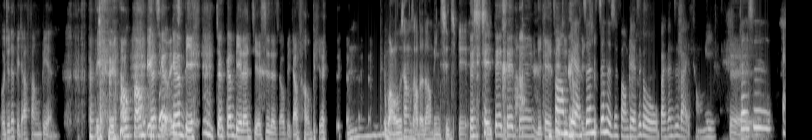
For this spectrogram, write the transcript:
我觉得比较方便，比较方便，跟跟别就跟别人解释的时候比较方便。嗯，网络上找得到名词解释，对对对对，你可以方便，真真的是方便，这个我百分之百同意。但是哎，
